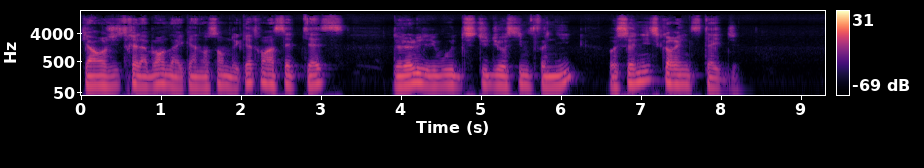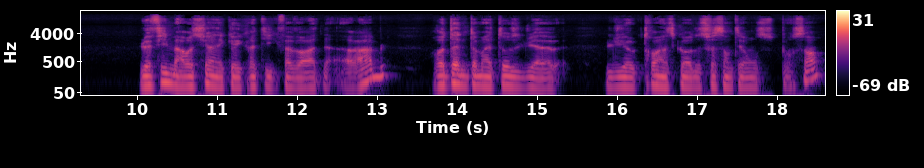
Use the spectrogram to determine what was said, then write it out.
qui a enregistré la bande avec un ensemble de 87 pièces de l'Hollywood Studio Symphony au Sony Scoring Stage. Le film a reçu un accueil critique favorable. Rotten Tomatoes lui, a, octroie un score de 71%,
